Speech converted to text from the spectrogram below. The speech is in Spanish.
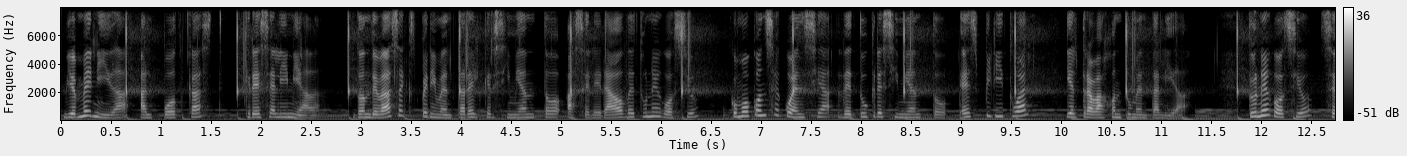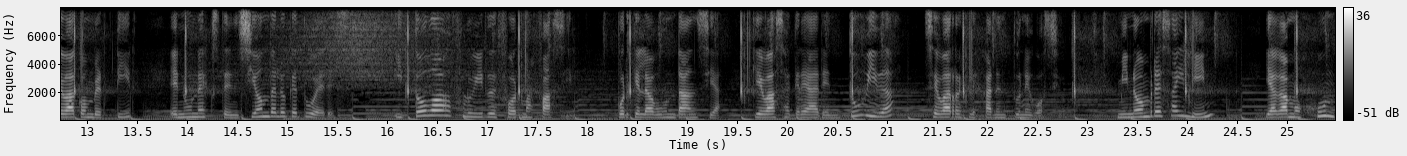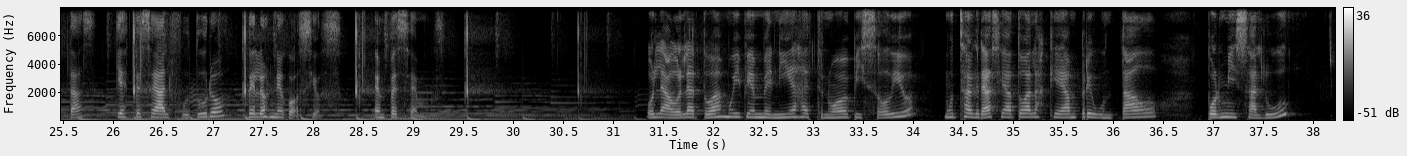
Bienvenida al podcast Crece Alineada, donde vas a experimentar el crecimiento acelerado de tu negocio como consecuencia de tu crecimiento espiritual y el trabajo en tu mentalidad. Tu negocio se va a convertir en una extensión de lo que tú eres y todo va a fluir de forma fácil, porque la abundancia que vas a crear en tu vida se va a reflejar en tu negocio. Mi nombre es Aileen y hagamos juntas que este sea el futuro de los negocios. Empecemos. Hola, hola a todas, muy bienvenidas a este nuevo episodio. Muchas gracias a todas las que han preguntado por mi salud.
